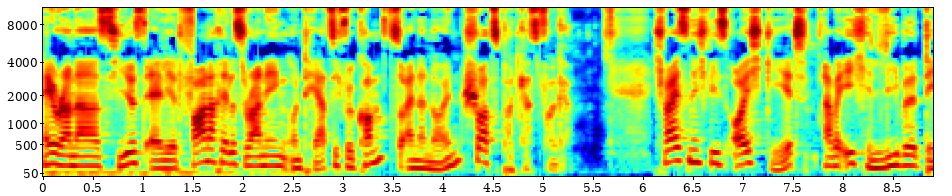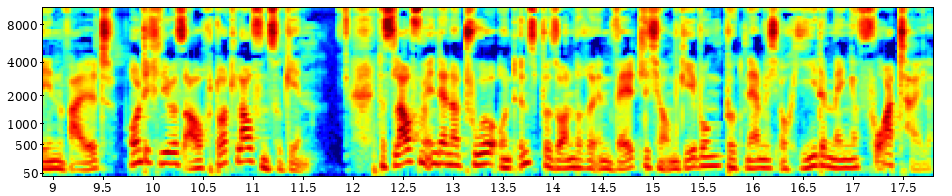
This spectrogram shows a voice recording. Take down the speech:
Hey Runners, hier ist Elliot von Achilles Running und herzlich willkommen zu einer neuen Shorts Podcast Folge. Ich weiß nicht, wie es euch geht, aber ich liebe den Wald und ich liebe es auch, dort laufen zu gehen. Das Laufen in der Natur und insbesondere in weltlicher Umgebung birgt nämlich auch jede Menge Vorteile.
